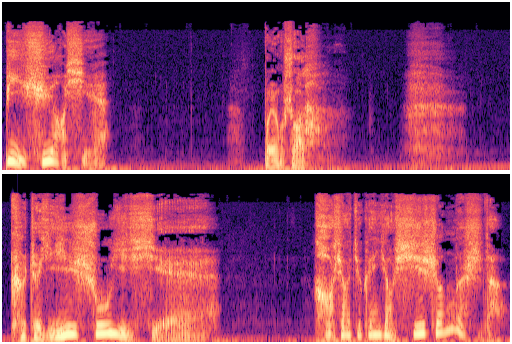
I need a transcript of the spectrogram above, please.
必须要写。不用说了。可这遗书一写，好像就跟要牺牲了似的，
